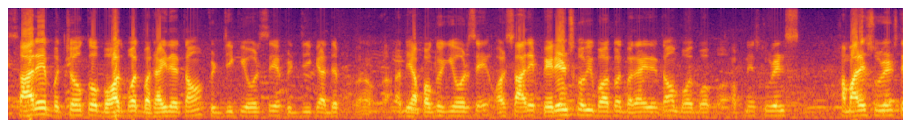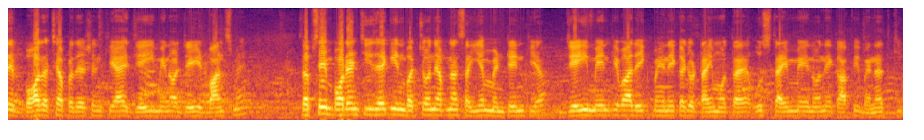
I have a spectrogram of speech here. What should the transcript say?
सारे बच्चों को बहुत बहुत बधाई देता हूँ, फिटजी की ओर से, फिटजी के अध्यापकों की ओर से, और सारे पेरेंट्स को भी बहुत बहुत बधाई देता हूँ। बहुत बहुत अपने स्टूडेंट्स हमारे स्टूडेंट्स ने बहुत अच्छा प्रदर्शन किया है, जेई मेन और जेई एडवांस में। सबसे इंपॉर्टेंट चीज़ है कि इन बच्चों ने अपना संयम मेंटेन किया। जेई मेन के बाद एक महीने का जो टाइम होता है, उस टाइम में इन्होंने काफ़ी मेहनत की।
